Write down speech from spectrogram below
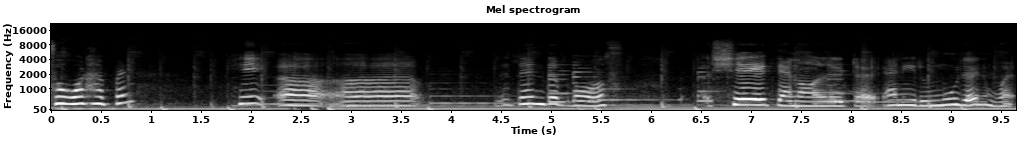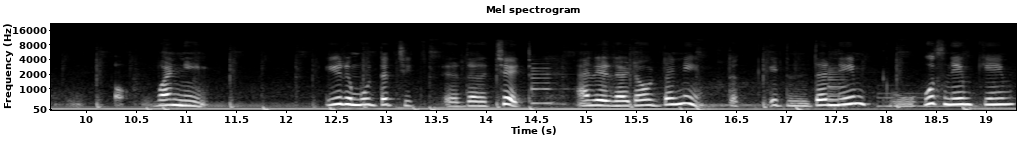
So what happened? He uh, uh, then the boss shaked and all it, uh, and he removed one, one name. He removed the chit, uh, the chit and he read out the name. The it, the name whose name came,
